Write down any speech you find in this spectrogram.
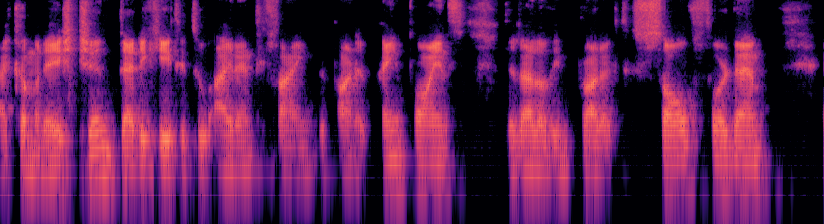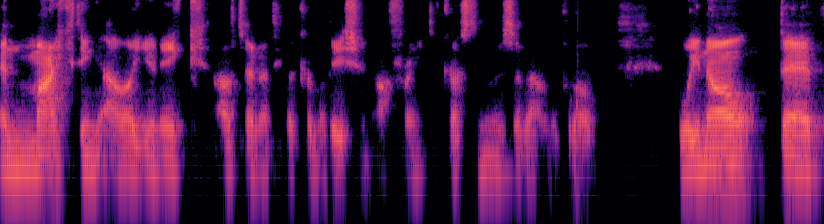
accommodation, dedicated to identifying the partner pain points, developing product to solve for them, and marketing our unique alternative accommodation offering to customers around the globe. We know that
